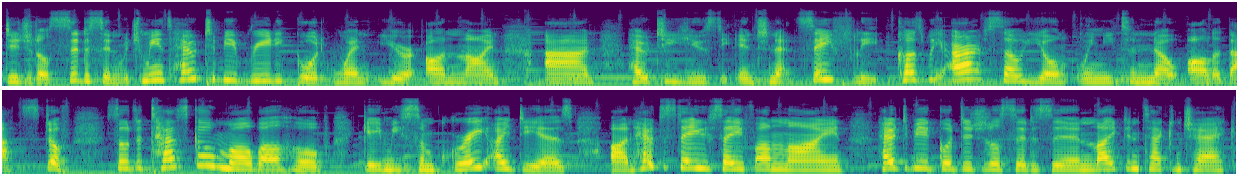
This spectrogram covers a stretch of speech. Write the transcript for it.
digital citizen, which means how to be really good when you're online and how to use the internet safely. Because we are so young, we need to know all of that stuff. So, the Tesco Mobile Hub gave me some great ideas on how to stay safe online, how to be a good digital citizen, like in Tech and Check,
